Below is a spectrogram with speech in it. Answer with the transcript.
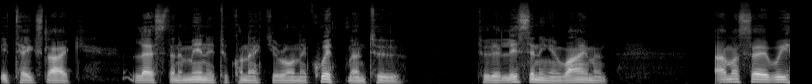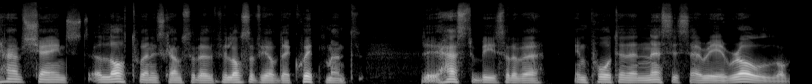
It takes like less than a minute to connect your own equipment to to the listening environment. I must say we have changed a lot when it comes to the philosophy of the equipment. It has to be sort of a important and necessary role of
